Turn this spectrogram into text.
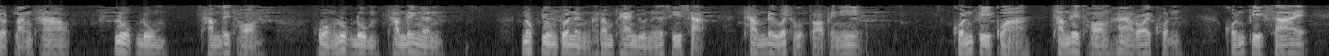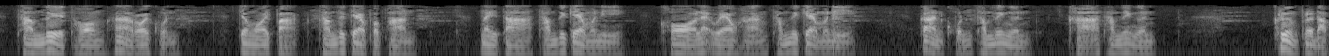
จดหลังเท้า ลูกดุม ทำด้วยทอง ห่วงลูกดุมทำด้วยเงิน นกยุงตัวหนึ่งรำแพนอยู่เหนือศีรษะทำด้วยวัตถุต่อไปนี้ ขนปีกขวาทำด้วยทองห้าร้อยขน ขนปีกซ้ายทำด้วยทองห้าร้อยขนจงอยปากทำด้วยแก้วประพาน ในตาทำด้วยแก้วมณี คอและแววหางทำด้วยแก้วมณี ก้านขนทำด้วยเงิน ขาทำได้วยเงิน เครื่องประดับ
